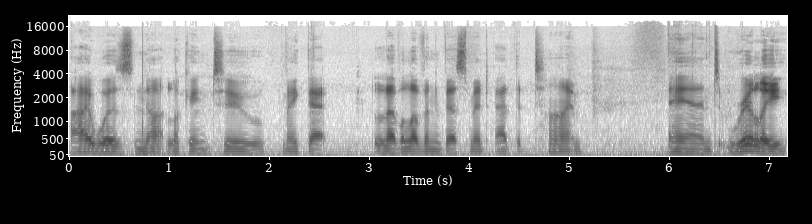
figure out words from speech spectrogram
I was not looking to make that level of investment at the time. And really,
